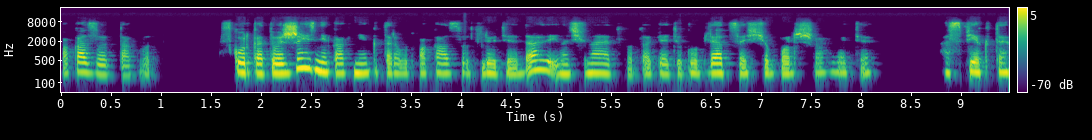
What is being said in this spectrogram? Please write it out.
показывают так вот. Сколько той жизни, как некоторые вот показывают люди, да, и начинают вот опять углубляться еще больше в эти аспекты.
